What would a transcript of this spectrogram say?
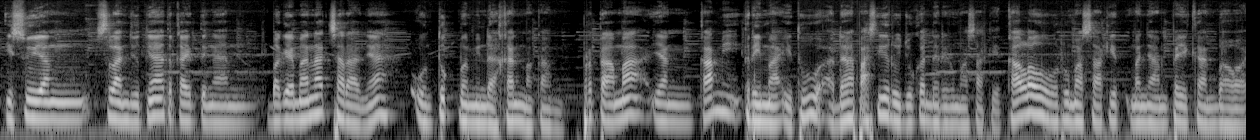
Isu yang selanjutnya terkait dengan bagaimana caranya untuk memindahkan makam. Pertama yang kami terima itu ada pasti rujukan dari rumah sakit. Kalau rumah sakit menyampaikan bahwa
